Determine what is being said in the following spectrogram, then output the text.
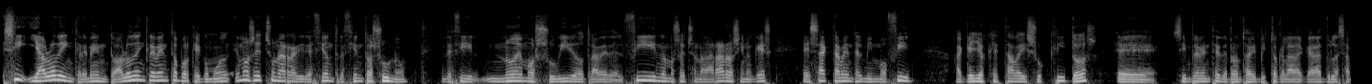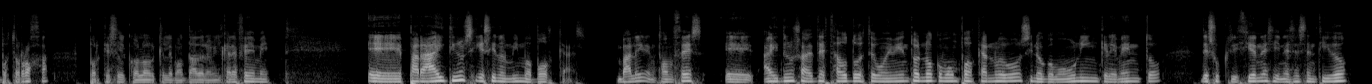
sí, y hablo de incremento. Hablo de incremento porque como hemos hecho una redirección 301, es decir, no hemos subido otra vez del feed, no hemos hecho nada raro, sino que es exactamente el mismo feed. Aquellos que estabais suscritos, eh, simplemente de pronto habéis visto que la carátula se ha puesto roja, porque es el color que le hemos dado en el Milcar FM. Eh, para iTunes sigue siendo el mismo podcast. ¿Vale? Entonces, eh, iTunes ha detectado todo este movimiento no como un podcast nuevo, sino como un incremento de suscripciones y en ese sentido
